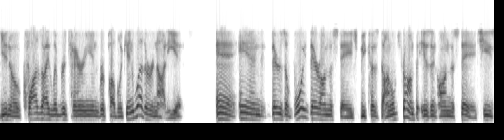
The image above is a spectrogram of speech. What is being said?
you know, quasi-libertarian Republican, whether or not he is. And, and, there's a void there on the stage because Donald Trump isn't on the stage. He's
